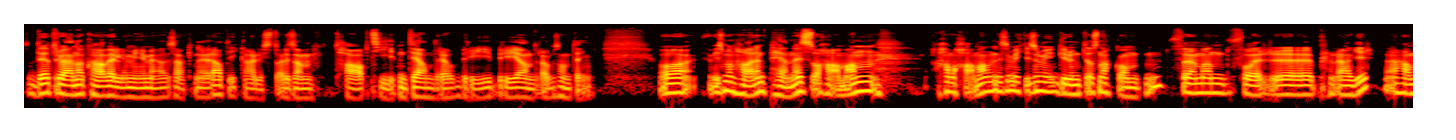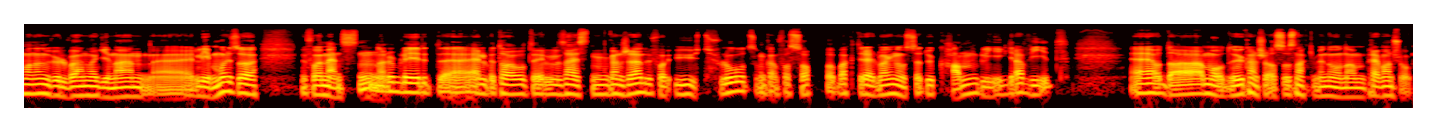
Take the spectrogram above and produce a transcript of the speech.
Så Det tror jeg nok har veldig mye med saken å gjøre. At de ikke har lyst til å liksom, ta opp tiden til andre og bry, bry andre om sånne ting. Og hvis man har en penis, så har man har man liksom ikke så mye grunn til å snakke om den før man får uh, plager. Har man en vulva, en vagina, en uh, livmor, så du får mensen når du blir 11-12 til 16 kanskje. Du får utflod som kan få sopp og bakteriell vagnose. Du kan bli gravid. Og da må du kanskje også snakke med noen om prevensjon.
